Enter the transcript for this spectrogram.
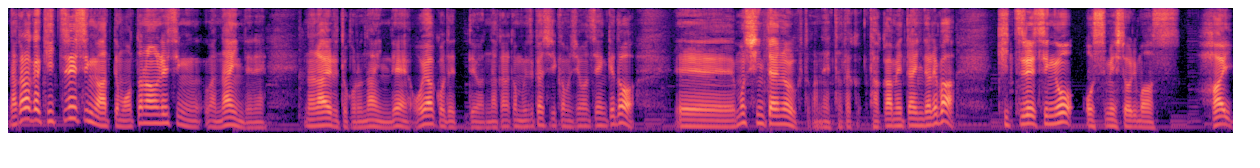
なかなかキッズレッシングがあっても大人のレッシングはないんでね習えるところないんで親子でってはなかなか難しいかもしれませんけどえー、もし身体能力とかね高めたいんであればキッズレーシングをおすすめしております。はい。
